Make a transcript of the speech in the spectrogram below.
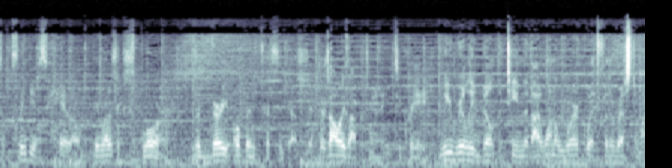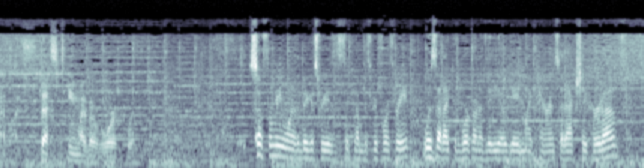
the previous hero. They let us explore. They're very open to suggestion. There's always opportunity to create. We really built the team that I want to work with for the rest of my life. Best team I've ever worked with. So for me, one of the biggest reasons to come to 343 was that I could work on a video game my parents had actually heard of.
